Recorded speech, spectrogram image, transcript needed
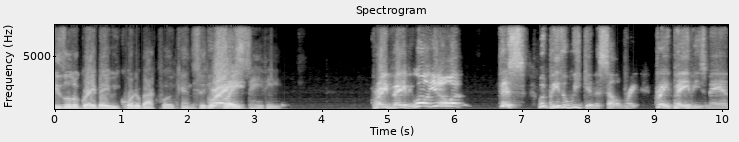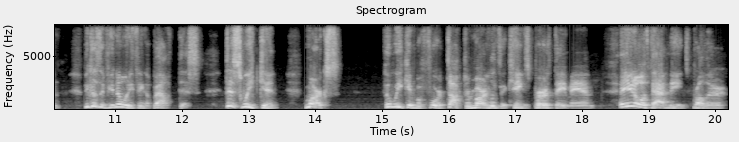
He's a little gray baby quarterback for Kansas City. Great. Baby. Great baby. Well, you know what? This would be the weekend to celebrate great babies, man. Because if you know anything about this, this weekend marks the weekend before Dr. Martin Luther King's birthday, man. And you know what that means, brother.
